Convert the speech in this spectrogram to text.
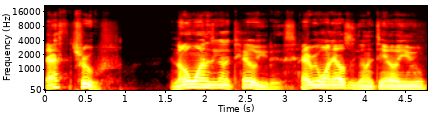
That's the truth. And no one is going to tell you this. Everyone else is going to tell you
